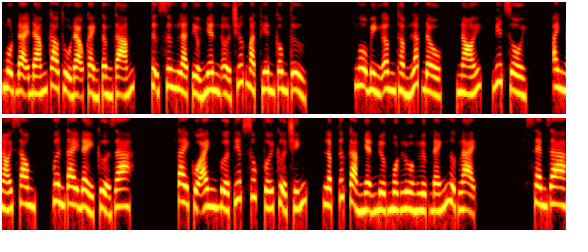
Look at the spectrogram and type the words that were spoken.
Một đại đám cao thủ đạo cảnh tầng 8, tự xưng là tiểu nhân ở trước mặt thiên công tử. Ngô Bình âm thầm lắc đầu, nói, biết rồi. Anh nói xong, vươn tay đẩy cửa ra. Tay của anh vừa tiếp xúc với cửa chính, lập tức cảm nhận được một luồng lực đánh ngược lại. Xem ra,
